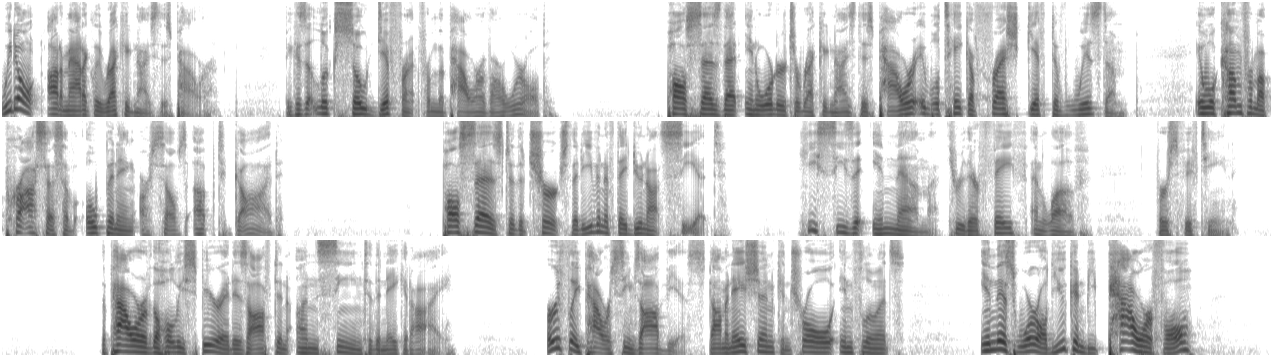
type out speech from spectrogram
We don't automatically recognize this power because it looks so different from the power of our world. Paul says that in order to recognize this power, it will take a fresh gift of wisdom. It will come from a process of opening ourselves up to God. Paul says to the church that even if they do not see it, he sees it in them through their faith and love. Verse 15. The power of the Holy Spirit is often unseen to the naked eye. Earthly power seems obvious domination, control, influence. In this world, you can be powerful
